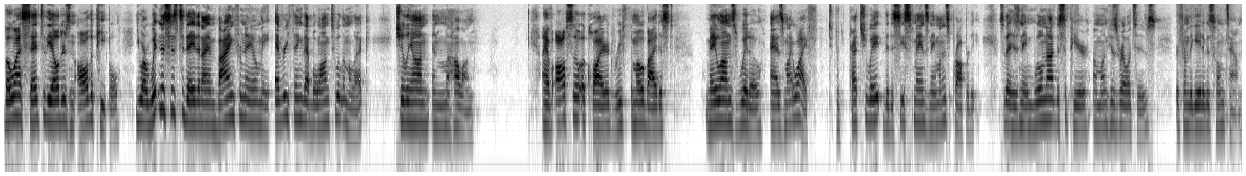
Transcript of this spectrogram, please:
Boaz said to the elders and all the people, You are witnesses today that I am buying from Naomi everything that belonged to Elimelech, Chilion, and Mahlon. I have also acquired Ruth the Moabitess, Mahlon's widow, as my wife, to perpetuate the deceased man's name on his property, so that his name will not disappear among his relatives or from the gate of his hometown.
